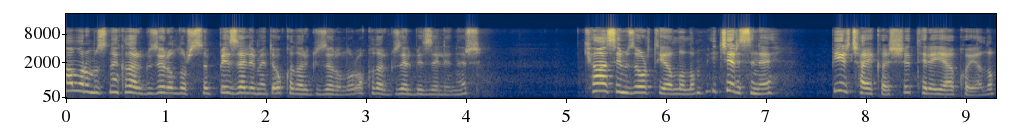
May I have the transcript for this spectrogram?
Hamurumuz ne kadar güzel olursa bezeleme de o kadar güzel olur. O kadar güzel bezelenir. Kasemizi ortaya alalım. İçerisine bir çay kaşığı tereyağı koyalım.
